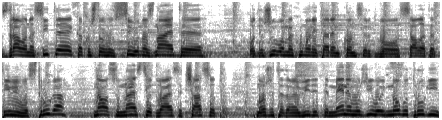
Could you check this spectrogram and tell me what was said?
Здраво на сите, како што сигурно знаете, одржуваме хуманитарен концерт во салата Тими во Струга на 18 од 20 часот. Можете да ме видите мене во живо и многу други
